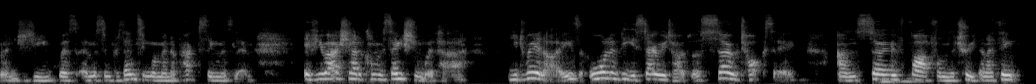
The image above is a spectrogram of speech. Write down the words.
and she was a Muslim presenting woman, a practicing Muslim, if you actually had a conversation with her, you'd realize all of these stereotypes are so toxic and so mm-hmm. far from the truth. And I think,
